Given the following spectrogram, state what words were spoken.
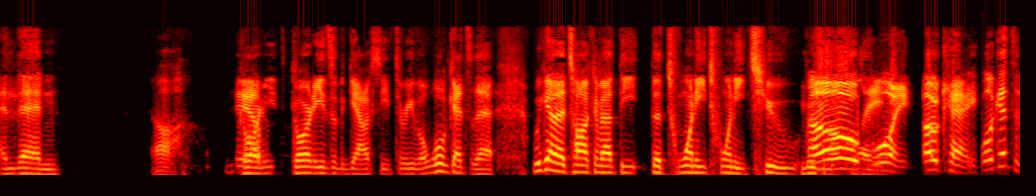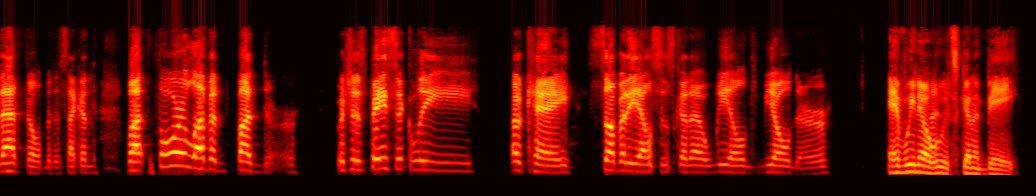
and then, oh, Yeah. Guardians, Guardians of the Galaxy three. But we'll get to that. We got to talk about the the 2022. Oh boy. Okay, we'll get to that film in a second. But Thor: Love and Thunder, which is basically okay, somebody else is gonna wield Mjolnir. And we know who it's gonna be.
